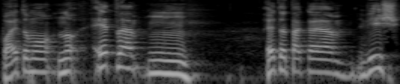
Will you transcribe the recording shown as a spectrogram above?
Поэтому, но это, это такая вещь,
